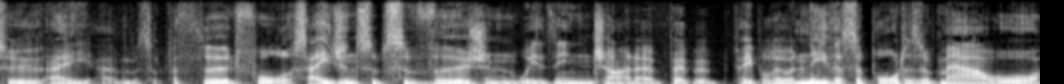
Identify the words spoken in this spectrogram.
to a um, sort of a third force, agents of subversion within China, people who are neither supporters of Mao or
